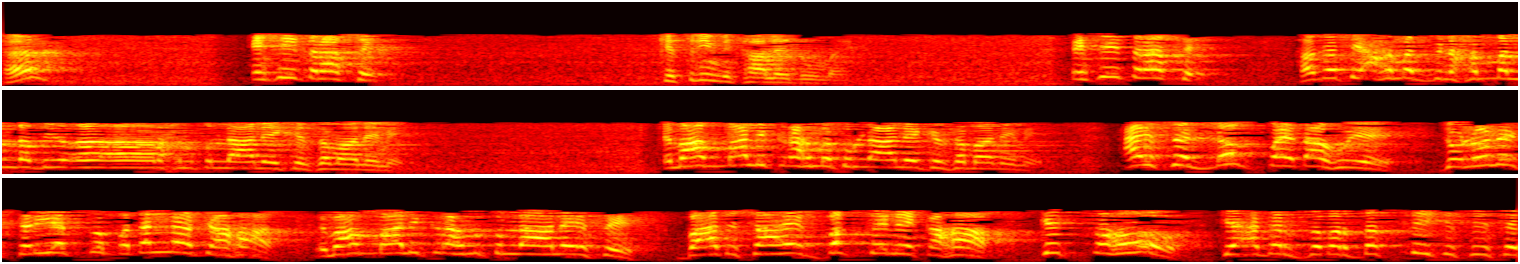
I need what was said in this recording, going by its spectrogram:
اسی طرح سے کتنی مثالیں دوں میں؟ اسی طرح سے حضرت احمد بن حمل رحمۃ اللہ علیہ کے زمانے میں، امام مالک رحمۃ اللہ علیہ کے زمانے میں ایسے لوگ پیدا ہوئے جو انہوں نے شریعت کو بدلنا چاہا۔ امام مالک رحمۃ اللہ علیہ سے بادشاہ وقت نے کہا کہ کہو کہ اگر زبردستی کسی سے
